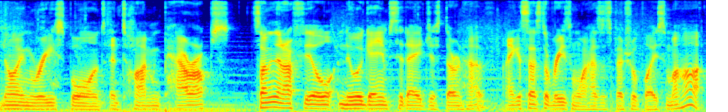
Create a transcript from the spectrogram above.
knowing respawns, and timing power-ups. Something that I feel newer games today just don't have. I guess that's the reason why it has a special place in my heart.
